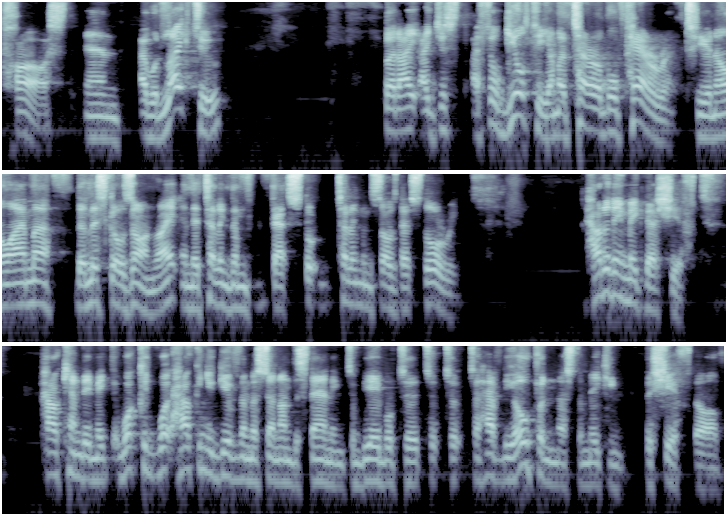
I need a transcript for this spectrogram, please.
past. And I would like to, but I, I just, I feel guilty. I'm a terrible parent. You know, I'm a, the list goes on, right? And they're telling them that, sto- telling themselves that story. How do they make that shift? How can they make that? What could, what, how can you give them a certain understanding to be able to, to, to, to have the openness to making the shift of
